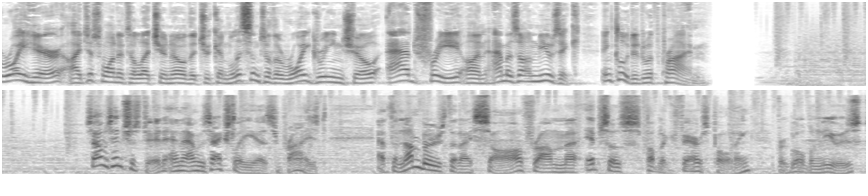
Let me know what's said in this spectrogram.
Roy here. I just wanted to let you know that you can listen to The Roy Green Show ad free on Amazon Music, included with Prime. So I was interested, and I was actually uh, surprised at the numbers that I saw from uh, Ipsos Public Affairs polling for Global News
